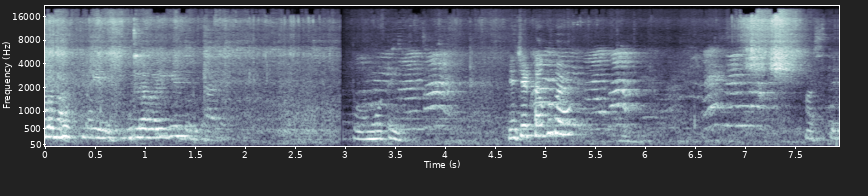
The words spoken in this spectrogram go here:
चांगलं मोठे. याच्यात टाकू का असते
